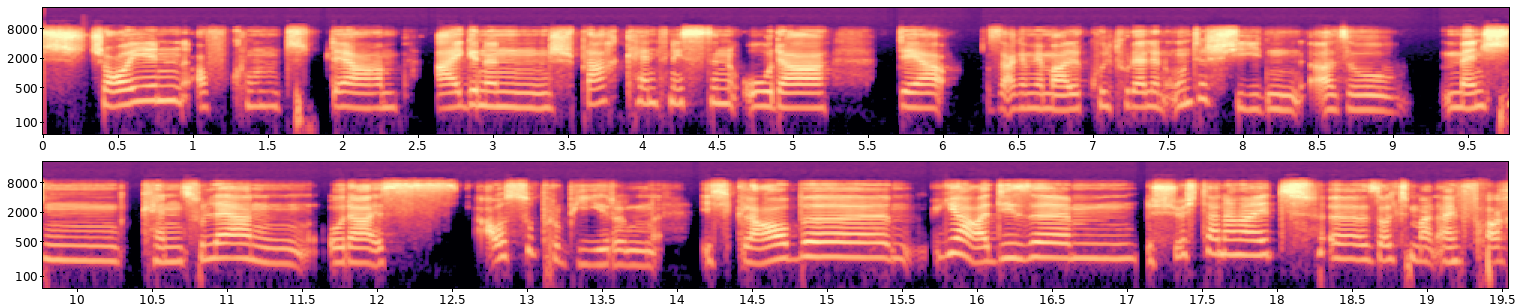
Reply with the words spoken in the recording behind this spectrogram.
scheuen aufgrund der eigenen Sprachkenntnissen oder der sagen wir mal kulturellen Unterschieden, also Menschen kennenzulernen oder es auszuprobieren. Ich glaube, ja, diese ähm, Schüchternheit äh, sollte man einfach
